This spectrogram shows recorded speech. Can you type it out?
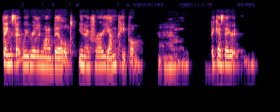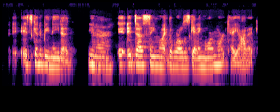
things that we really want to build, you know, for our young people mm-hmm. Um, because they're, it's going to be needed. You know, mm-hmm. it, it, does seem like the world is getting more and more chaotic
